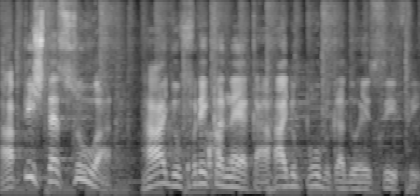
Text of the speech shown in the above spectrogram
A pista é sua. Rádio Frecaneca, a rádio pública do Recife.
